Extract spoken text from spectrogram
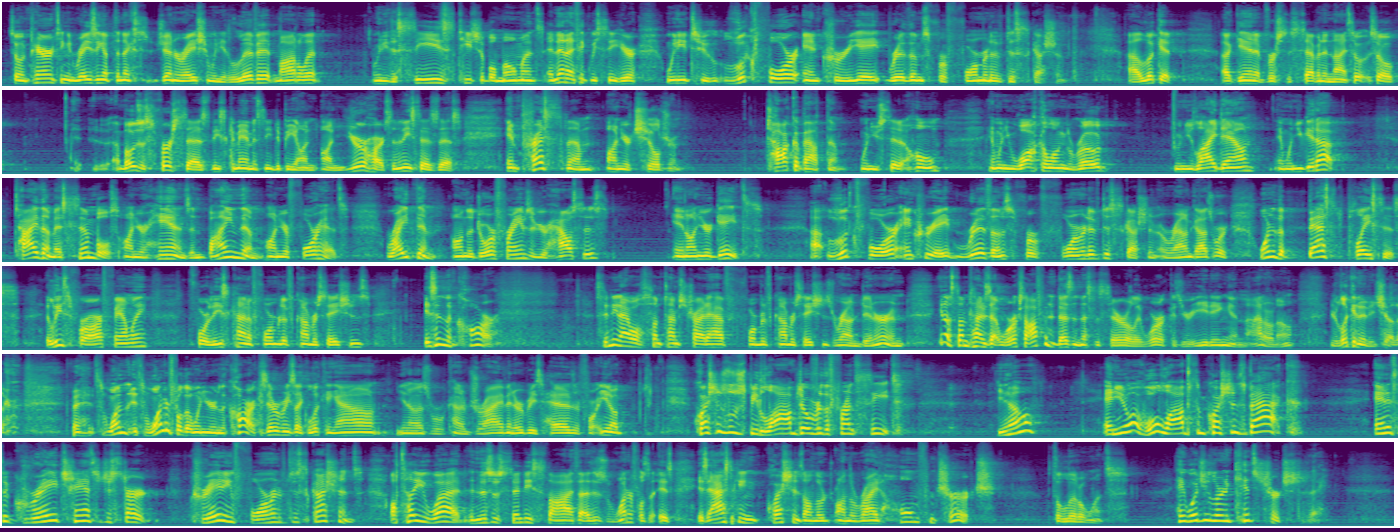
So, in parenting and raising up the next generation, we need to live it, model it. We need to seize teachable moments. And then I think we see here, we need to look for and create rhythms for formative discussion. Uh, look at, again, at verses 7 and 9. So, so Moses first says these commandments need to be on, on your hearts. And then he says this impress them on your children. Talk about them when you sit at home and when you walk along the road, when you lie down, and when you get up. Tie them as symbols on your hands and bind them on your foreheads. Write them on the door frames of your houses and on your gates. Uh, look for and create rhythms for formative discussion around God's Word. One of the best places, at least for our family, for these kind of formative conversations is in the car. Cindy and I will sometimes try to have formative conversations around dinner, and you know sometimes that works. Often it doesn't necessarily work because you're eating, and I don't know, you're looking at each other. but It's, one, it's wonderful though when you're in the car because everybody's like looking out, you know, as we're kind of driving, everybody's heads are for, you know, questions will just be lobbed over the front seat, you know? And you know what? We'll lob some questions back. And it's a great chance to just start creating formative discussions. I'll tell you what, and this is Cindy's thought, I thought this is wonderful, is, is asking questions on the, on the ride home from church with the little ones. Hey, what did you learn in kids' church today?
